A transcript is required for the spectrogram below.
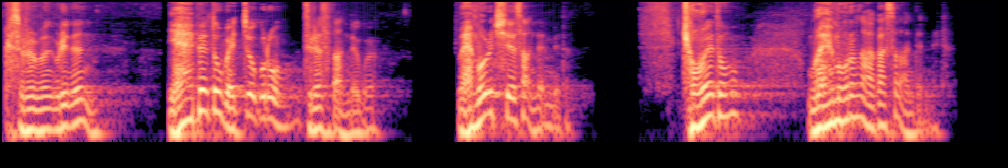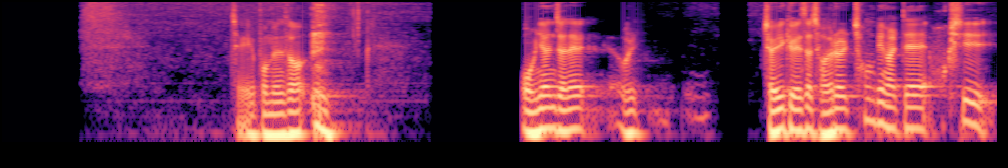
그래서 여러분 우리는 예배도 외적으로 드려서도 안 되고요. 외모를 취해서 안 됩니다. 교회도 외모로 나가서는 안 됩니다. 제가 보면서 5년 전에 우리 저희 교회에서 저를 청빙할 때 혹시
